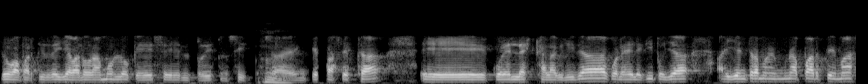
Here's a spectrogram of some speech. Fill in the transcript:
luego, a partir de ella valoramos lo que es el proyecto en sí, o sea, en qué fase está, eh, cuál es la escalabilidad, cuál es el equipo. Ya ahí entramos en una parte más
